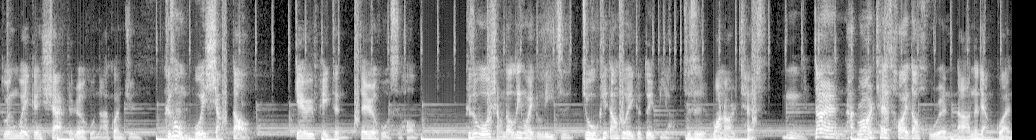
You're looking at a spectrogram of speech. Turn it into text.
Dunway 跟 Shaq 的热火拿冠军。可是我们不会想到 Gary Payton 在热火时候，可是我有想到另外一个例子，就我可以当做一个对比啊，就是 Ron Artest。嗯，当然 Ron Artest 后来到湖人拿那两冠。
